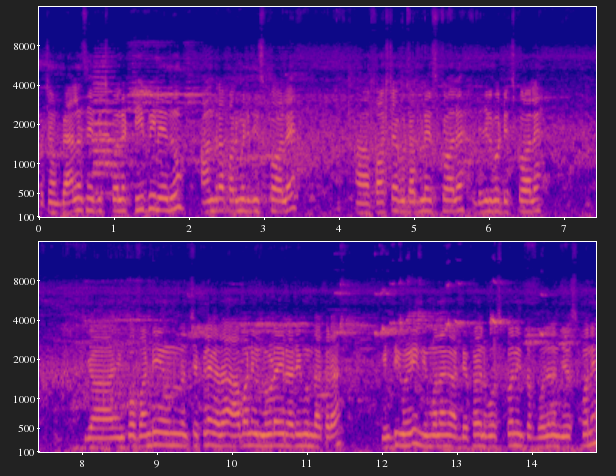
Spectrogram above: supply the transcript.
కొంచెం బ్యాలెన్స్ వేయించుకోవాలి. టీపీ లేదు. ఆంధ్ర పర్మిట్ తీసుకోవాలి. ఫాస్టాగ్ డబ్బులు వేసుకోవాలి. డీజిల్ కొట్టించుకోవాలి. ఇక ఇంకో బండి చెప్పినా కదా ఆ బండి లోడ్ అయ్యి రెడీగా ఉంది అక్కడ. ఇంటికి పోయి నిమ్మలంగా డిఫైల్ పోసుకొని ఇంత భోజనం చేసుకొని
